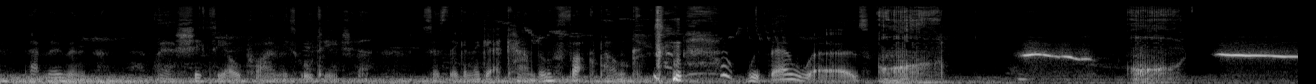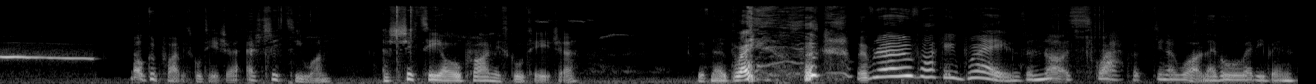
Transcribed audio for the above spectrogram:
That moment where a shitty old primary school teacher says they're going to get a candle fuck punk with their words. Not a good primary school teacher, a shitty one. A shitty old primary school teacher with no brains, with no fucking brains, and not a scrap of. Do you know what? They've already been,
